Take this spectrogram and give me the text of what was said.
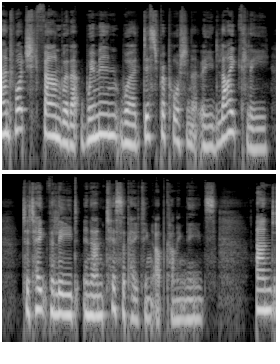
And what she found were that women were disproportionately likely to take the lead in anticipating upcoming needs and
